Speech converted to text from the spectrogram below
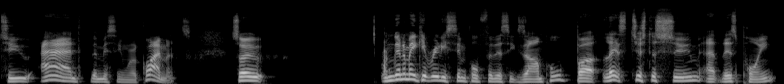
to add the missing requirements. So I'm going to make it really simple for this example, but let's just assume at this point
